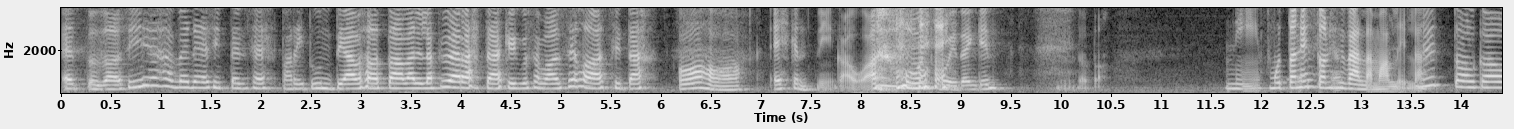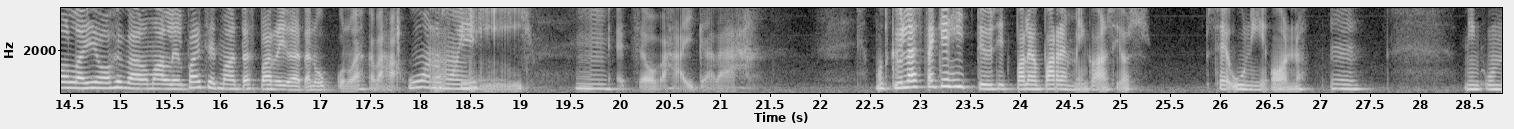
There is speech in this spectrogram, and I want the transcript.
Että tota, siihenhän menee sitten se pari tuntia, saattaa välillä pyörähtääkin, kun sä vaan selaat sitä. Oho. Ehkä nyt niin kauan, mutta kuitenkin. Niin, tota. Niin, mutta nyt on hyvällä mallilla. Nyt alkaa olla jo hyvällä mallilla, paitsi että mä oon tässä pari yötä nukkunut ehkä vähän huonosti. Oi ei. Mm. Että se on vähän ikävää. Mutta kyllä sitä kehittyy sit paljon paremmin kanssa, jos se uni on Mm. niin kun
